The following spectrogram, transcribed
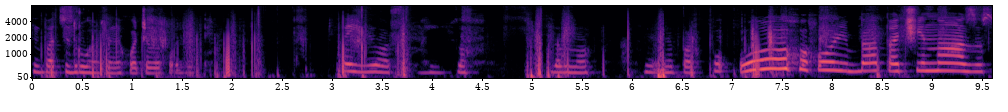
22 вже не хоче виходити. Та йош, йо. Давно не парку. Ого, ребята, чиназис.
